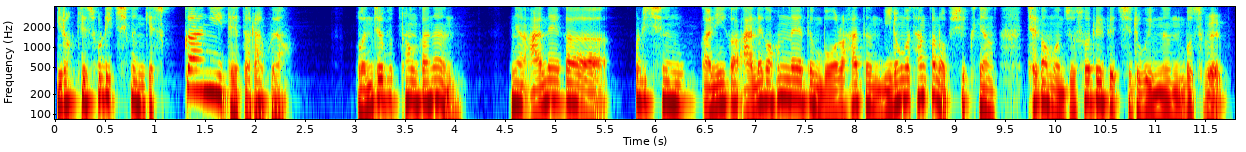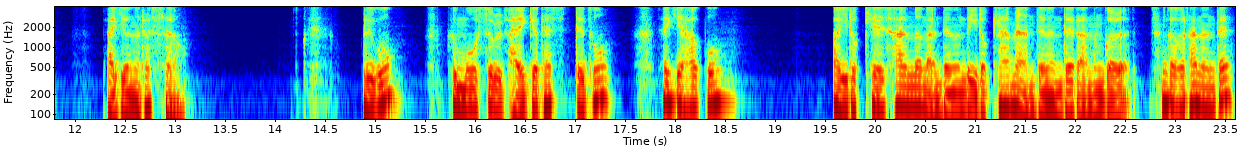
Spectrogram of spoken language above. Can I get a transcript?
이렇게 소리치는 게 습관이 되더라고요. 언제부턴가는 그냥 아내가 소리치는 아니가 아내가 혼내든 뭘 하든 이런 거 상관없이 그냥 제가 먼저 소리를 지르고 있는 모습을 발견을 했어요. 그리고 그 모습을 발견했을 때도 회개하고 아 이렇게 살면 안 되는데 이렇게 하면 안 되는데 라는 걸 생각을 하는데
